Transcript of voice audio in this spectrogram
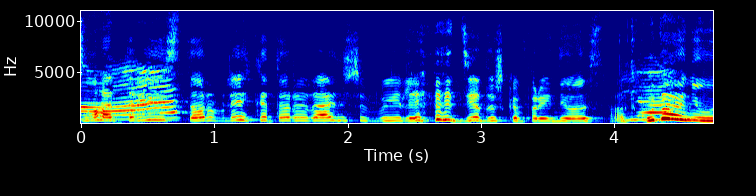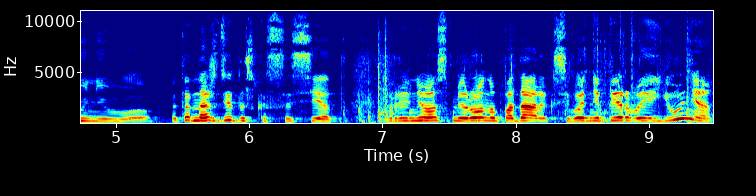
смотри, 100 рублей, которые раньше были, дедушка принес. Откуда они у него? Это наш дедушка-сосед. Принес Мирону подарок. Сегодня 1 июня,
